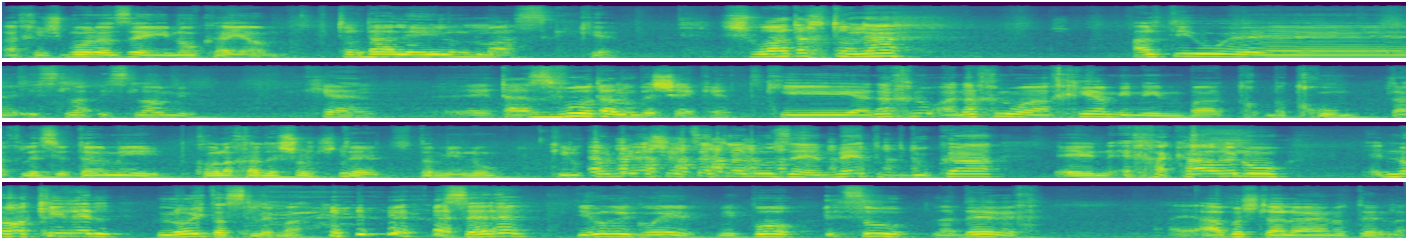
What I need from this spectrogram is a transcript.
החשבון הזה אינו קיים. תודה לאילון מאסק. כן. שורה תחתונה, אל תהיו אה, אסל- אסלאמים. כן. אה, תעזבו אותנו בשקט. כי אנחנו, אנחנו הכי אמינים בת- בתחום, תכלס, יותר מכל החדשות שתדמיינו. כאילו כל מילה שיוצאת לנו זה אמת, בדוקה, אה, חקרנו, נועה קירל לא התאסלמה. בסדר? תהיו רגועים, מפה, צאו לדרך. אבא שלה לא היה נותן לה.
